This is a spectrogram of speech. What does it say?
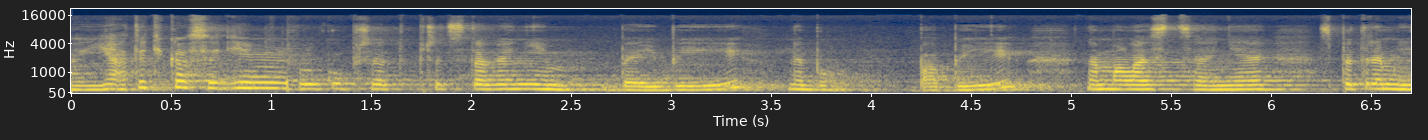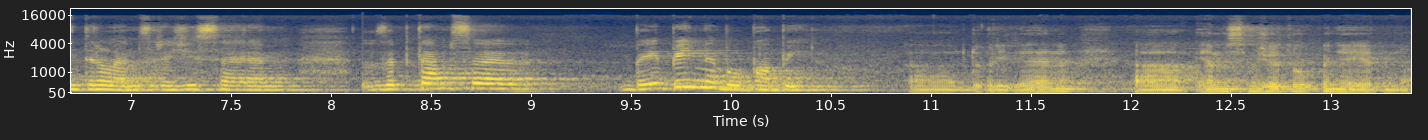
Já teďka sedím chvilku před představením Baby, nebo Baby, na malé scéně s Petrem Nídrlem, s režisérem. Zeptám se, Baby nebo Baby? Dobrý den. Já myslím, že je to úplně jedno.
